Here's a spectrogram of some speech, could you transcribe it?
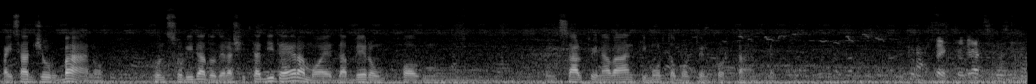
paesaggio urbano consolidato della città di Teramo è davvero un, un salto in avanti molto molto importante. Perfetto, grazie.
